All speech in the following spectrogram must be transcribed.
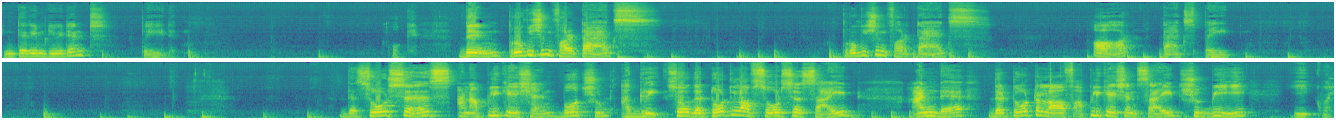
Interim dividend paid. Okay. Then provision for tax provision for tax or tax paid the sources and application both should agree. So the total of sources side and the total of application side should be equal.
